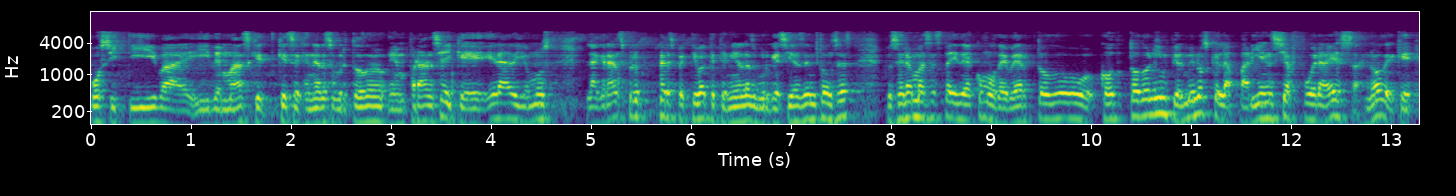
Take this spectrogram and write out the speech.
positiva y demás que, que, se genera sobre todo en Francia y que era, digamos, la gran perspectiva que tenían las burguesías de entonces, pues era más esta idea como de ver todo, todo limpio, al menos que la apariencia fuera esa, ¿no? De que,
